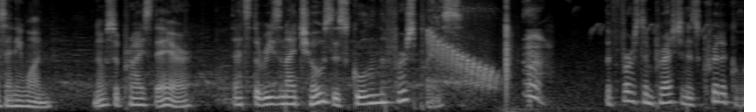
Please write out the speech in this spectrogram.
Recognize anyone. No surprise there. That's the reason I chose this school in the first place. The first impression is critical.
